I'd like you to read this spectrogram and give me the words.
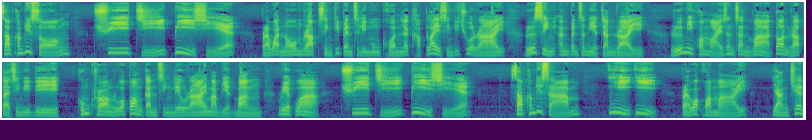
ศัพท์คำที่สองชี้จีปี้เสียแปลว่าโน้มรับสิ่งที่เป็นสิริมงคลและขับไล่สิ่งที่ชั่วร้าย หรือสิ่งอันเป็นเสนียดจันไร หรือมีความหมายสั้นๆ ว่าต้อนรับแต่สิ่งดีๆ คุ้มครองหรือว่าป้องกันสิ่งเลวร้ายมาเบียดบัง เรียกว่าชี้จีปี้เสียศัพท์คำที่สามอี้อี้ แปลว่าความหมาย อย่างเช่น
